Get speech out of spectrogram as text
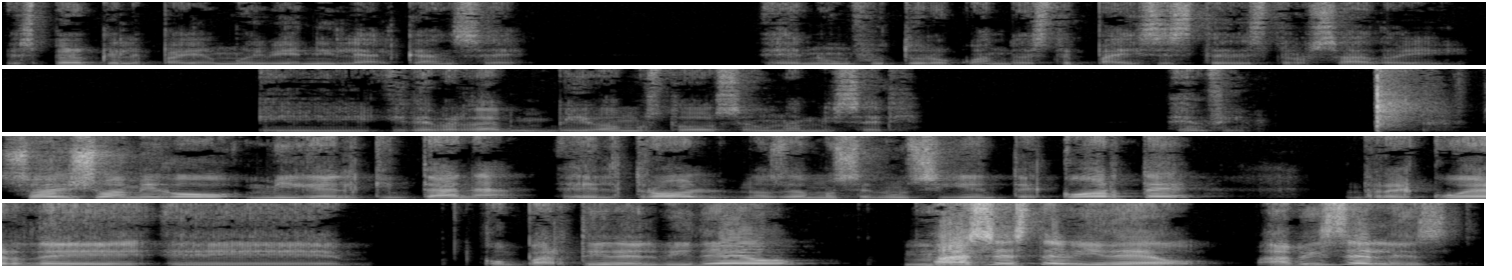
Espero que le paguen muy bien y le alcance en un futuro cuando este país esté destrozado y, y de verdad vivamos todos en una miseria. En fin. Soy su amigo Miguel Quintana, el troll. Nos vemos en un siguiente corte. Recuerde eh, compartir el video, más este video. Avíseles,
